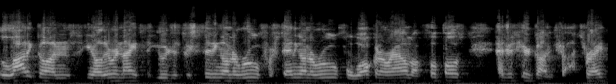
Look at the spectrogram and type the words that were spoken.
a lot of guns. You know, there were nights that you would just be sitting on a roof or standing on a roof or walking around on footposts and just hear gunshots, right?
